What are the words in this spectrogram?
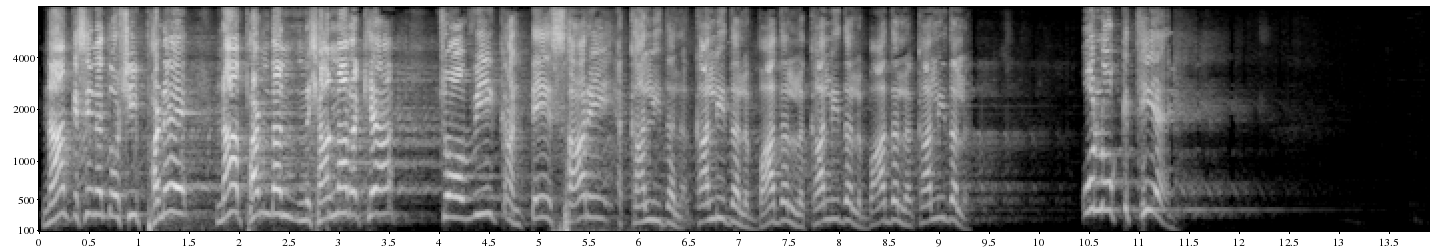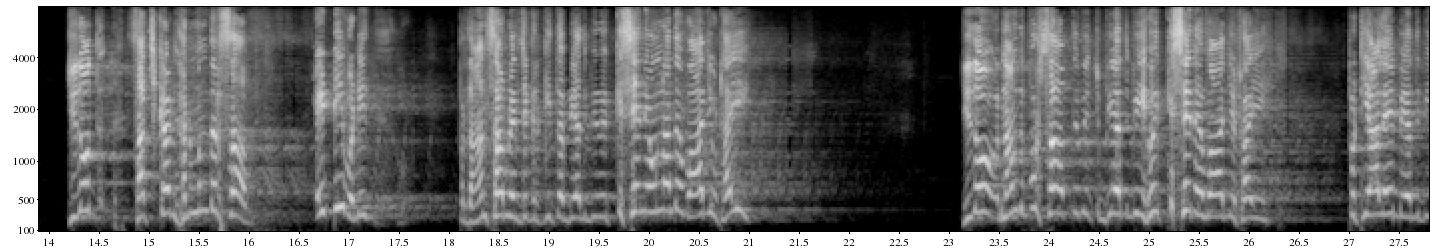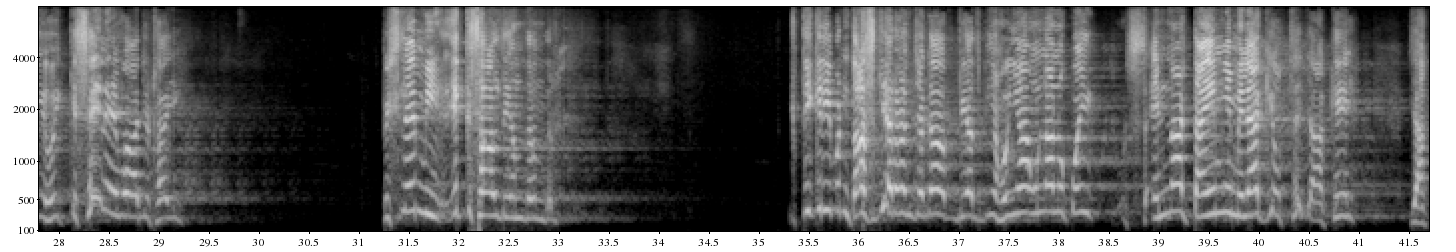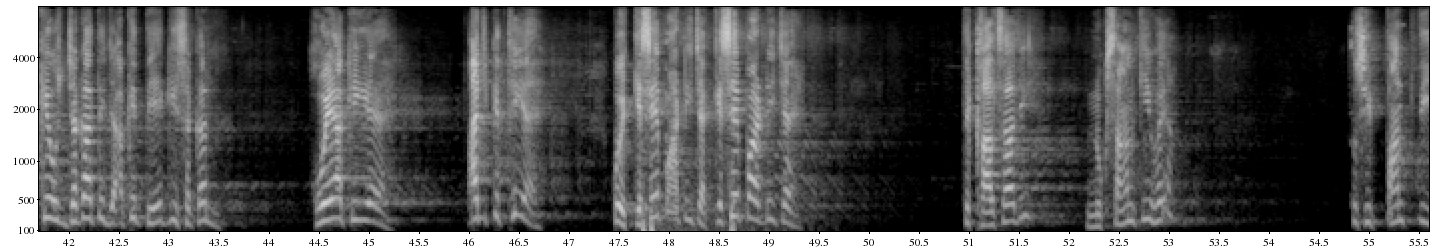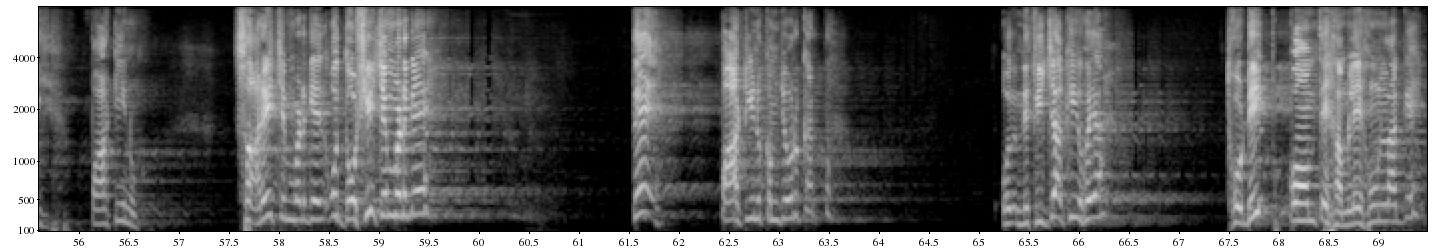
ਨਾ ਕਿਸੇ ਨੇ ਦੋਸ਼ੀ ਫੜੇ, ਨਾ ਫੜਨ ਦਾ ਨਿਸ਼ਾਨਾ ਰੱਖਿਆ। 24 ਘੰਟੇ ਸਾਰੇ ਅਕਾਲੀ ਦਲ ਅਕਾਲੀ ਦਲ, ਬਾਦਲ, ਅਕਾਲੀ ਦਲ, ਬਾਦਲ, ਅਕਾਲੀ ਦਲ ਉਹ ਲੋਕ ਕਿੱਥੇ ਹੈ ਜਦੋਂ ਸੱਚਖੰਡ ਹਰਮੰਦਰ ਸਾਹਿਬ ਐਡੀ ਵੱਡੀ ਪ੍ਰਧਾਨ ਸਾਹਿਬ ਨੇ ਜ਼ਿਕਰ ਕੀਤਾ ਬੇਅਦਬੀ ਹੋਈ ਕਿਸੇ ਨੇ ਉਹਨਾਂ ਤੇ ਆਵਾਜ਼ ਉਠਾਈ। ਜਦੋਂ ਆਨੰਦਪੁਰ ਸਾਹਿਬ ਦੇ ਵਿੱਚ ਬੇਅਦਬੀ ਹੋਈ, ਕਿਸੇ ਨੇ ਆਵਾਜ਼ ਉਠਾਈ। ਪਟਿਆਲੇ ਬੇਅਦਬੀ ਹੋਈ, ਕਿਸੇ ਨੇ ਆਵਾਜ਼ ਉਠਾਈ। ਪਿਛਲੇ ਮੀ, ਇੱਕ ਸਾਲ ਦੇ ਅੰਦਰ ਅੰਦਰ ਤਕਰੀਬਨ 10 11 ਜਗ੍ਹਾ ਬੇਅਦਬੀਆਂ ਹੋਈਆਂ, ਉਹਨਾਂ ਨੂੰ ਕੋਈ ਇੰਨਾ ਟਾਈਮ ਨਹੀਂ ਮਿਲਿਆ ਕਿ ਉੱਥੇ ਜਾ ਕੇ ਜਾ ਕੇ ਉਸ ਜਗ੍ਹਾ ਤੇ ਜਾ ਕੇ ਦੇਖ ਹੀ ਸਕਣ। ਹੋਇਆ ਕੀ ਹੈ? ਅੱਜ ਕਿੱਥੇ ਹੈ? ਕੋਈ ਕਿਸੇ ਪਾਰਟੀ 'ਚ ਹੈ, ਕਿਸੇ ਪਾਰਟੀ 'ਚ ਹੈ। ਤੇ ਖਾਲਸਾ ਜੀ, ਨੁਕਸਾਨ ਕੀ ਹੋਇਆ? ਤੁਸੀਂ ਪੰਥ ਦੀ ਪਾਰਟੀ ਨੂੰ ਸਾਰੇ ਚਿੰਬੜ ਗਏ, ਉਹ ਦੋਸ਼ੀ ਚਿੰਬੜ ਗਏ। ਤੇ ਪਾਰਟੀ ਨੂੰ ਕਮਜ਼ੋਰ ਕਰਤਾ। ਉਹ ਨਤੀਜਾ ਕੀ ਹੋਇਆ? ਤੁਹਾਡੀ ਕੌਮ ਤੇ ਹਮਲੇ ਹੋਣ ਲੱਗੇ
